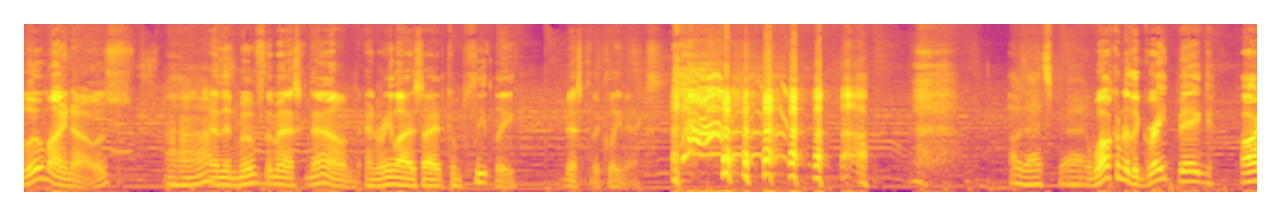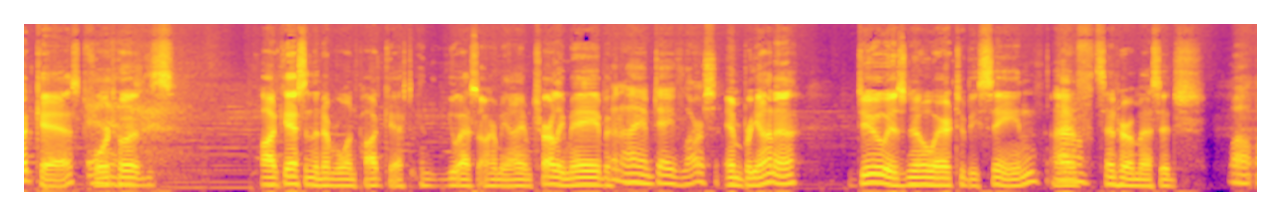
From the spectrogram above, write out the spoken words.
blew my nose, Uh huh. and then moved the mask down and realized I had completely missed the Kleenex. Oh, that's bad. Welcome to the Great Big Podcast, Fort Hood's podcast and the number one podcast in the U.S. Army. I am Charlie Mabe. And I am Dave Larson. And Brianna Dew is nowhere to be seen. Oh. I've sent her a message. Well,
